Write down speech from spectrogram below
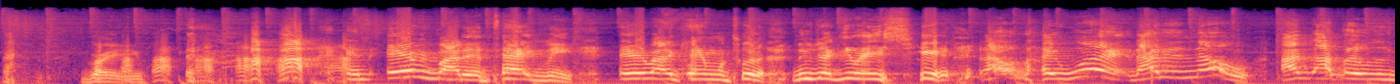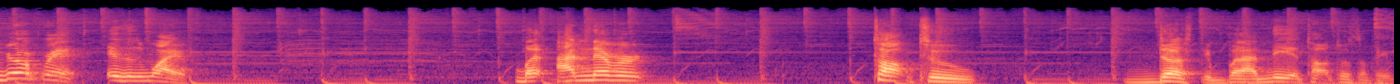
grave. and everybody attacked me. Everybody came on Twitter, New Jack, you ain't shit. And I was like, what? And I didn't know. I, I thought it was his girlfriend. It's his wife. But I never talked to Dusty, but I did talk to some people.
